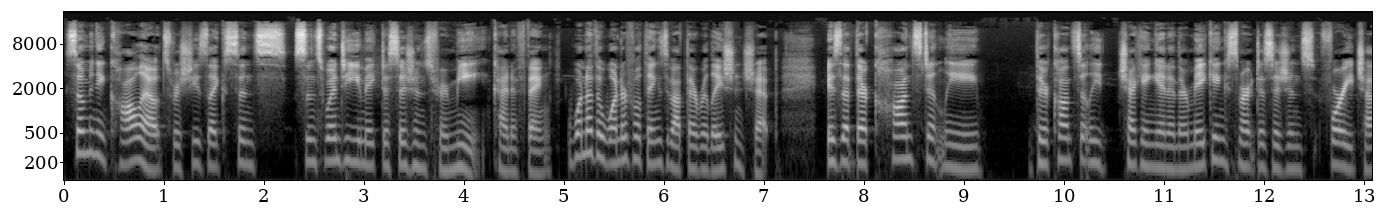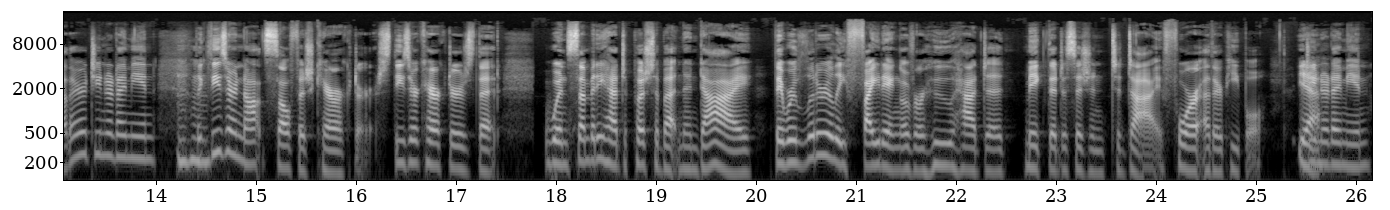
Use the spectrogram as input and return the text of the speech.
so many call outs where she's like, since, since when do you make decisions for me kind of thing. One of the wonderful things about their relationship is that they're constantly, they're constantly checking in and they're making smart decisions for each other. Do you know what I mean? Mm-hmm. Like these are not selfish characters. These are characters that when somebody had to push the button and die, they were literally fighting over who had to make the decision to die for other people. Yeah. Do you know what I mean?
